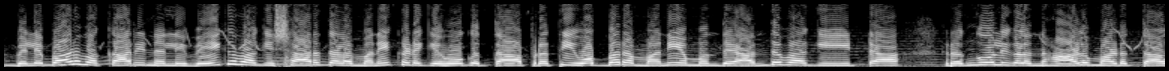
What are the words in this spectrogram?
ಬೆಲೆ ಬಾಳುವ ಕಾರಿನಲ್ಲಿ ವೇಗವಾಗಿ ಶಾರದಳ ಮನೆ ಕಡೆಗೆ ಹೋಗುತ್ತಾ ಪ್ರತಿ ಒಬ್ಬರ ಮನೆಯ ಮುಂದೆ ಅಂದವಾಗಿ ಇಟ್ಟ ರಂಗೋಲಿಗಳನ್ನು ಹಾಳು ಮಾಡುತ್ತಾ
